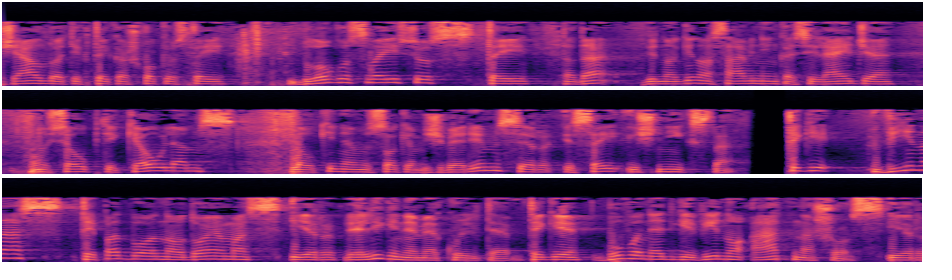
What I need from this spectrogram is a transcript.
želdo tik tai kažkokius tai blogus vaisius, tai tada vynogino savininkas įleidžia nusiaupti keuliams, laukiniam visokiam žvėrims ir jisai išnyksta. Taigi vynas taip pat buvo naudojamas ir religinėme kulte. Taigi buvo netgi vyno atnašos ir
